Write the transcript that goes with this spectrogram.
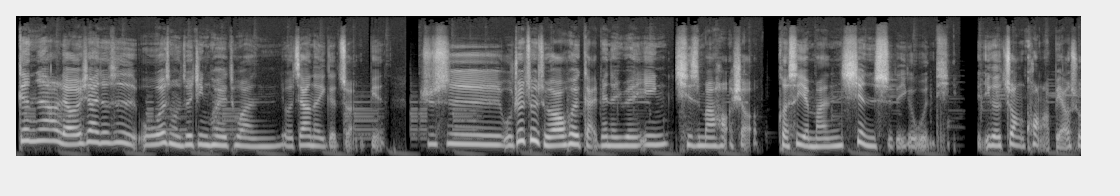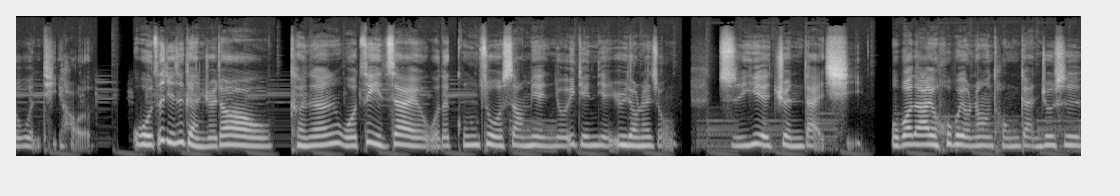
跟大家聊一下，就是我为什么最近会突然有这样的一个转变。就是我觉得最主要会改变的原因，其实蛮好笑，可是也蛮现实的一个问题，一个状况啊，不要说问题好了。我自己是感觉到，可能我自己在我的工作上面有一点点遇到那种职业倦怠期。我不知道大家有会不会有那种同感，就是。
